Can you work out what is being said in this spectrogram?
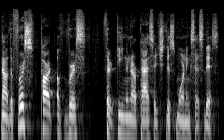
Now, the first part of verse 13 in our passage this morning says this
